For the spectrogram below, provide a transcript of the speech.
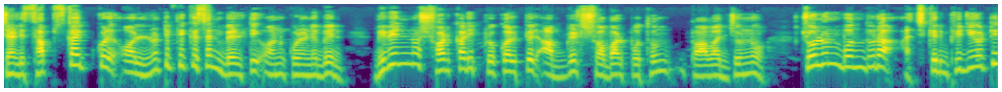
চ্যানেলটি সাবস্ক্রাইব করে অল নোটিফিকেশান বেলটি অন করে নেবেন। বিভিন্ন সরকারি প্রকল্পের আপডেট সবার প্রথম পাওয়ার জন্য। চলুন, বন্ধুরা, আজকের ভিডিওটি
